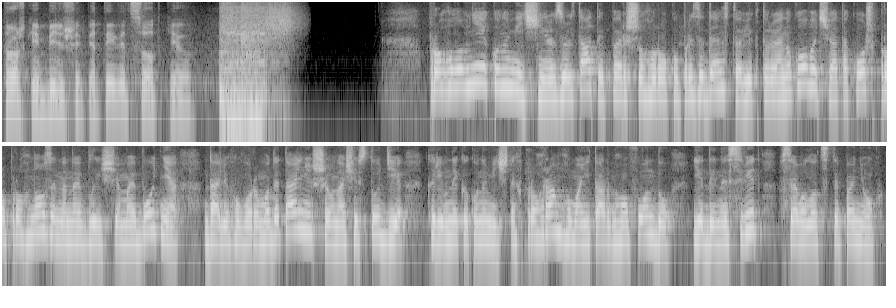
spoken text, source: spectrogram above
трошки більше 5%. Про головні економічні результати першого року президентства Віктора Януковича, а також про прогнози на найближче майбутнє. Далі говоримо детальніше. У нашій студії керівник економічних програм гуманітарного фонду Єдиний світ Всеволод Степанюк.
